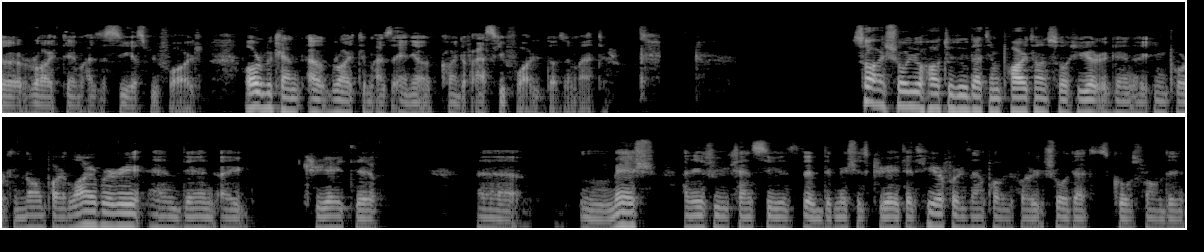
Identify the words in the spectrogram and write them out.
uh, write them as a CSV file. Or we can uh, write them as any kind of ASCII file, it doesn't matter. So I show you how to do that in Python. So here again, I import the NumPy library and then I create the uh, mesh. And if you can see the, the mesh is created here, for example, if I show that it goes from the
